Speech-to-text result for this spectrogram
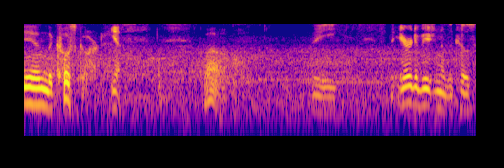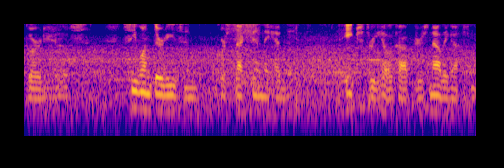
in the Coast Guard. yes, Wow. the the air division of the Coast Guard has C-130s, and of course back then they had the H-3 helicopters. Now they got some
